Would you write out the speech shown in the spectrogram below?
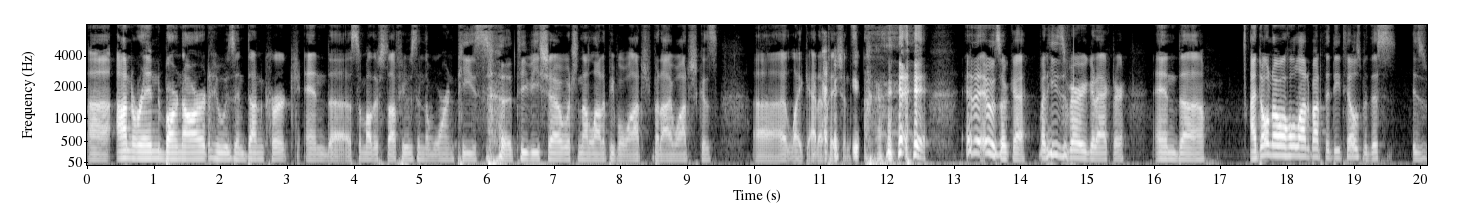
uh, Aneurin Barnard, who was in Dunkirk and uh, some other stuff. He was in the War and Peace TV show, which not a lot of people watched, but I watched because uh, I like adaptations. it, it was okay, but he's a very good actor, and uh, I don't know a whole lot about the details, but this is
